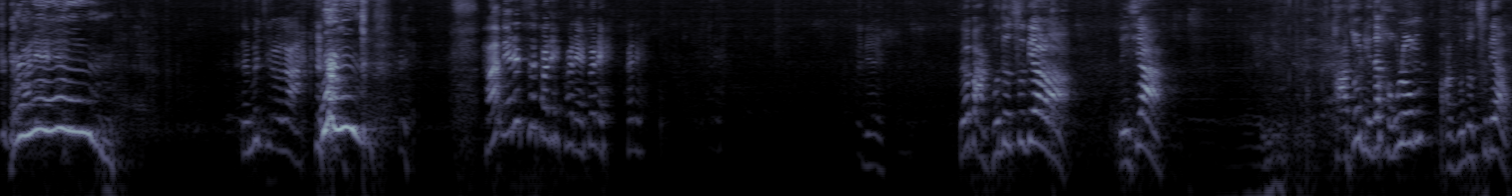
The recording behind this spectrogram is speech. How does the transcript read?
吃干嘛的？这么急了嘎？好，给你吃，快点，快点，快点，快点，快点，不要把骨头吃掉了。等一下，卡住你的喉咙，把骨头吃掉。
